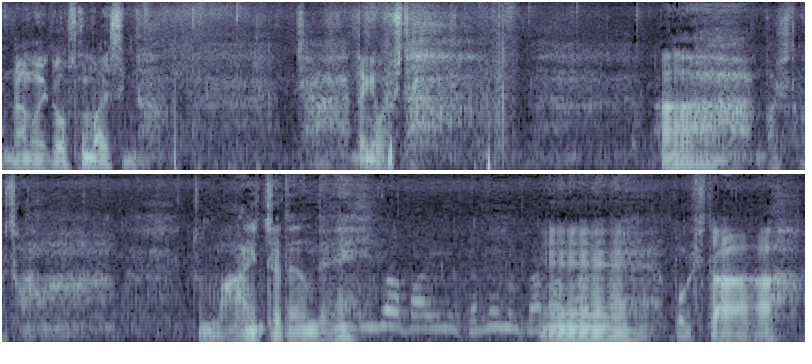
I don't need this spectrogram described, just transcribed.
나무에도 송나 있습니다. 자, 당겨봅시다. 아, 봅시다, 봅시다. 좀 많이 있어야 되는데. 예, 봅시다.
